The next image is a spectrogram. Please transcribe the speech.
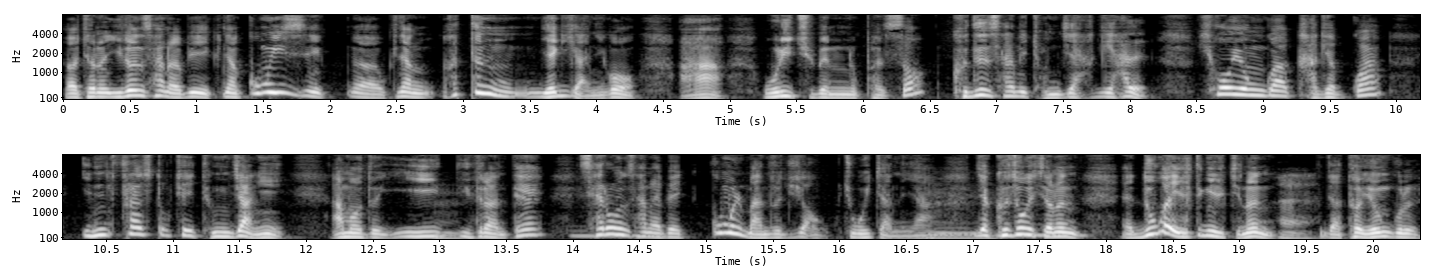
어, 저는 이런 산업이 그냥 꿈이 어, 그냥 허튼 얘기가 아니고 아 우리 주변에는 벌써 그들 산업이 존재하게 할 효용과 가격과 인프라스트럭처의 등장이 아마도 이, 음. 이들한테 새로운 산업의 꿈을 만들어주고 주고 있지 않느냐. 이제 그 속에서 저는 누가 1등일지는 음. 네. 이제 더 연구를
